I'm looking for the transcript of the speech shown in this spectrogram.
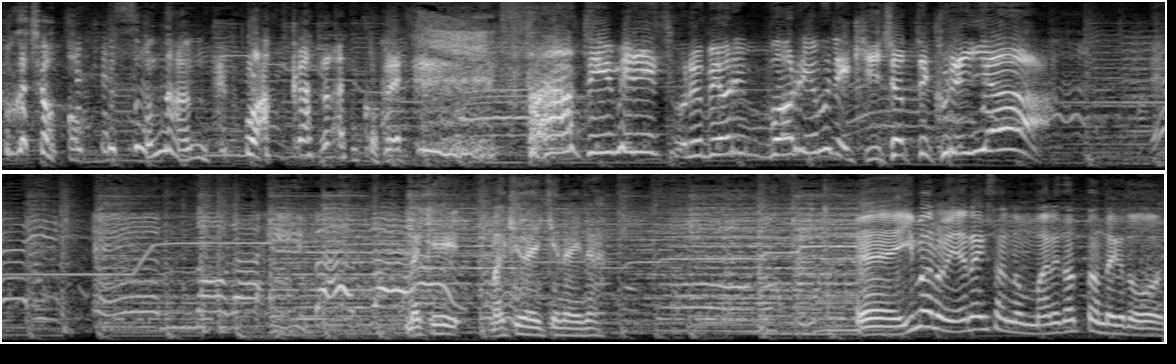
横丁。そんなんオわからんこれ。30ミニそれよりボリュームで聞いちゃってくれや。負け負けはいけないな。えー今の柳さんの真似だったんだけど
